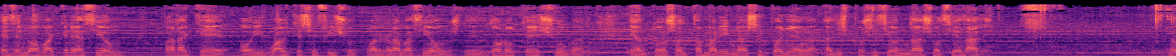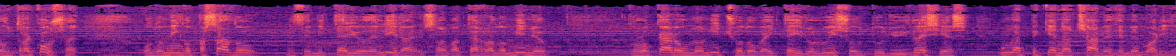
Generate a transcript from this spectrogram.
e de nova creación para que, ao igual que se fixo coas grabacións de Dorote Schubert e Antón Santamarina, se poñan a disposición da sociedade. Outra cousa, o domingo pasado, no cemiterio de Lira, en Salvaterra do Miño, colocaron no nicho do gaiteiro Luis Outullo Iglesias unha pequena chave de memoria,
